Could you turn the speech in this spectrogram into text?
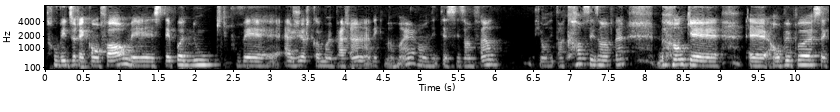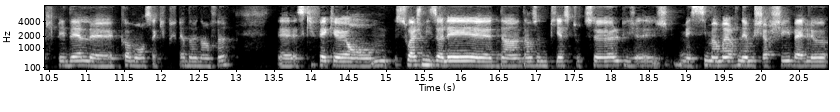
trouver du réconfort, mais c'était pas nous qui pouvions agir comme un parent avec ma mère. On était ses enfants, puis on est encore ses enfants. Donc, on ne peut pas s'occuper d'elle comme on s'occuperait d'un enfant. Euh, ce qui fait que soit je m'isolais euh, dans, une pièce toute seule, mais si ma mère venait me chercher, ben là,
